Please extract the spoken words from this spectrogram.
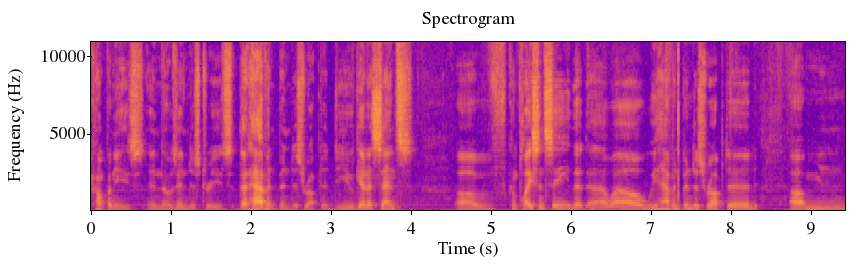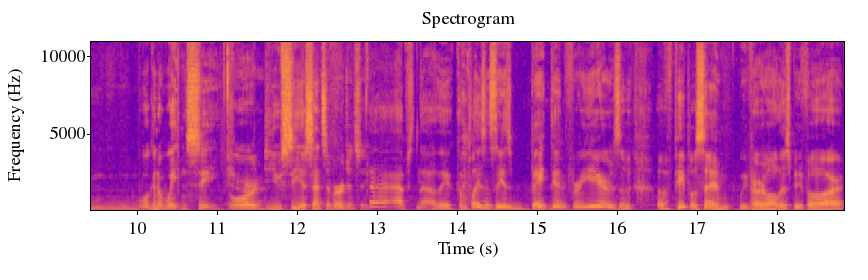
companies in those industries that haven't been disrupted, do you get a sense of complacency that, uh, well, we haven't been disrupted, um, we're going to wait and see? Sure. Or do you see a sense of urgency? Uh, no, the complacency is baked in for years of, of people saying, we've heard all this before,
